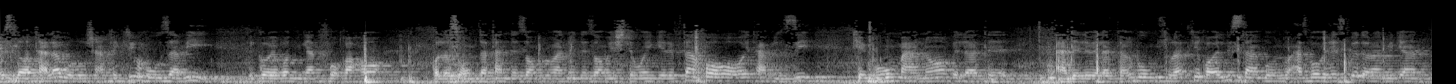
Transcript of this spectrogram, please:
اصلاح طلب و روشنفکری حوزوی گاهی میگن فقها خلاص عمدتا نظام رو معنی نظام اجتماعی گرفتن. خب آقای تبریزی که به اون معنا ولایت عدل ولایت به اون صورت که قائل نیستن به اون از باب حزبی دارن میگن.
